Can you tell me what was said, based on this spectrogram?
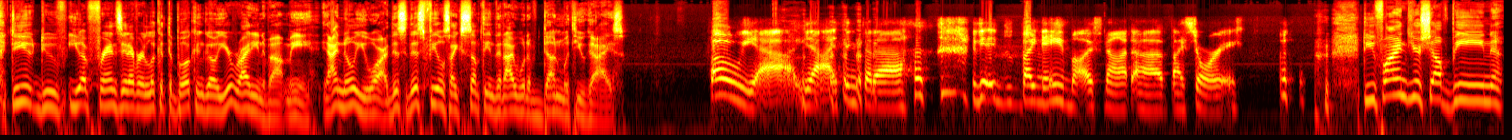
Do you do you have friends that ever look at the book and go, "You're writing about me"? I know you are. This this feels like something that I would have done with you guys. Oh yeah, yeah. I think that uh, by name, if not uh, by story. Do you find yourself being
